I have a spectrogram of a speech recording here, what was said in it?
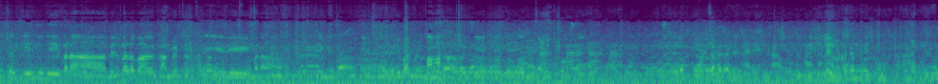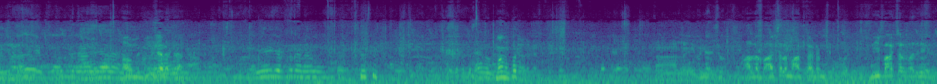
అశోక్ ఇది మన వెల్మల బాగా కాంప్లైంట్స్ వస్తున్నాయి ఇది మన డిపార్ట్మెంట్. అవును వాళ్ళ భాషలో మాట్లాడడం. మీ భాషలు వదిలేదు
